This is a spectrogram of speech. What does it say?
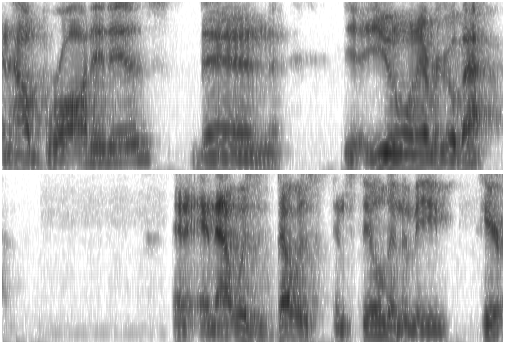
and how broad it is, then you don't ever go back. And, and that was, that was instilled into me here.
